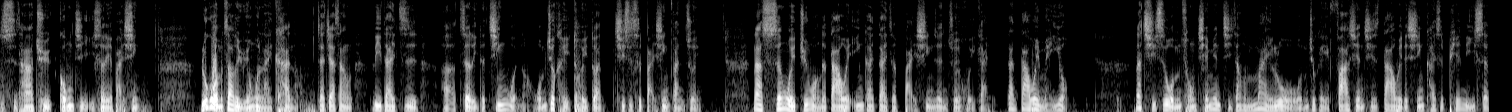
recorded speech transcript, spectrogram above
使他去攻击以色列百姓。如果我们照着原文来看呢，再加上历代志啊，这里的经文哦，我们就可以推断，其实是百姓犯罪。那身为君王的大卫，应该带着百姓认罪悔改，但大卫没有。那其实我们从前面几章的脉络，我们就可以发现，其实大卫的心开始偏离神，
